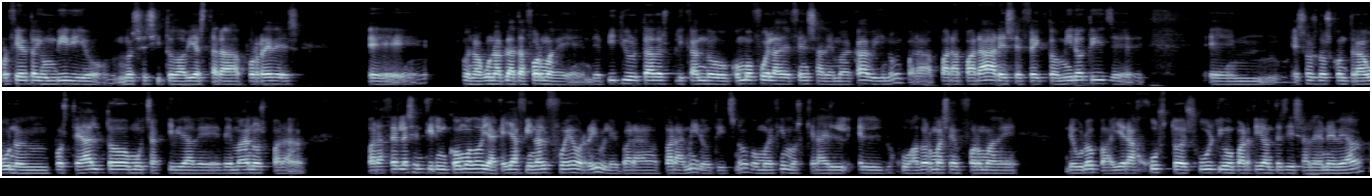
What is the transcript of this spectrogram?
por cierto, hay un vídeo, no sé si todavía estará por redes, en alguna plataforma de, de Piti Hurtado explicando cómo fue la defensa de Maccabi ¿no? para, para, parar ese efecto Mirotic, em, esos dos contra uno en poste alto, mucha actividad de, manos para, para, hacerle sentir incómodo y aquella final fue horrible para, para Mirotic, ¿no? como decimos, que era el, el jugador más en forma de, de, Europa y era justo su último partido antes de irse a la NBA.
